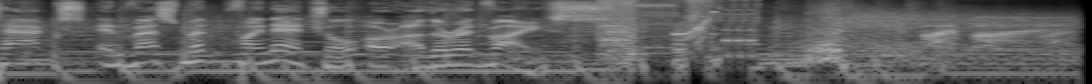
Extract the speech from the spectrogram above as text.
tax, investment, financial, or other advice. Bye bye.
